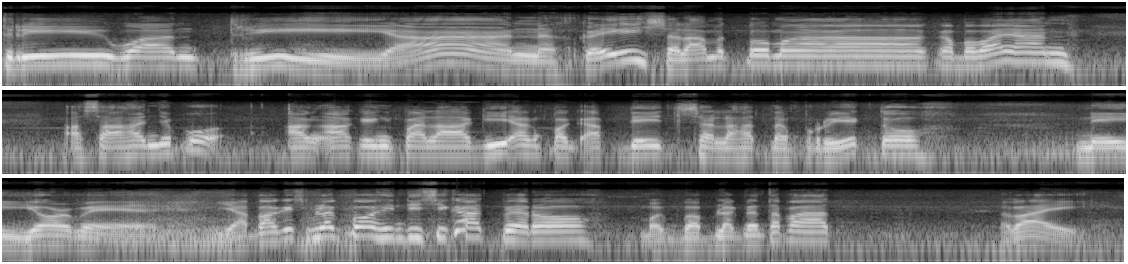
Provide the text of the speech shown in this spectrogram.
313 yan okay salamat po mga kababayan Asahan niyo po ang aking palagi ang pag-update sa lahat ng proyekto ni Yorme. Yabagis Vlog po, hindi sikat pero magbablog ng tapat. Bye-bye.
